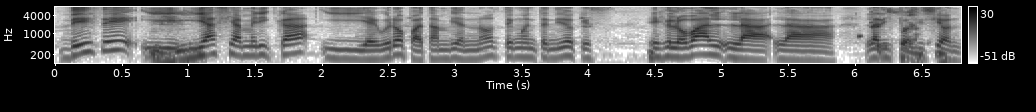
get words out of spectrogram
desde y, hacia América y Europa también, ¿no? Tengo entendido que es, global la, disposición.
